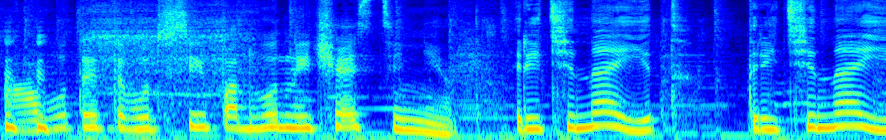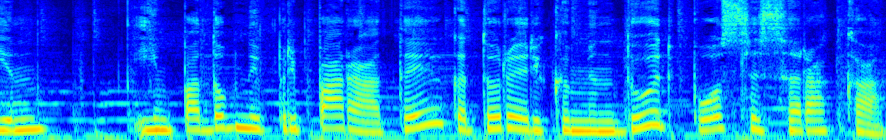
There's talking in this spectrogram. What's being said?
А вот это вот всей подводной части нет. Ретиноид, третинаин, им подобные препараты, которые рекомендуют после 40.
